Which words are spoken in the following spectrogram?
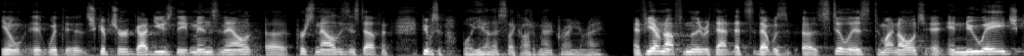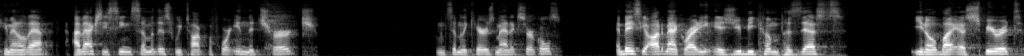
You know, it, with the Scripture, God used the men's uh, personalities and stuff, and people say, "Well, yeah, that's like automatic writing, right?" And if you're not familiar with that, that's that was uh, still is, to my knowledge, and New Age came out of that. I've actually seen some of this. We talked before in the church, in some of the charismatic circles. And basically, automatic writing is you become possessed, you know, by a spirit,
